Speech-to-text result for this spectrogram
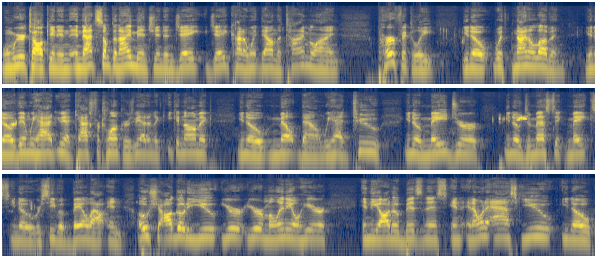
when we were talking, and, and that's something I mentioned. And Jay Jay kind of went down the timeline perfectly. You know, with 9-11, You know, then we had you had cash for clunkers. We had an economic you know meltdown. We had two you know major you know domestic makes you know receive a bailout. And OSHA, I'll go to you. You're you're a millennial here in the auto business, and and I want to ask you. You know,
